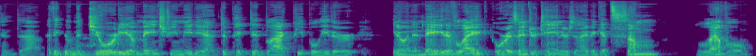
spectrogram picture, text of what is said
And uh, I think the majority of mainstream media depicted black people either you know in a negative light or as entertainers. And I think at some level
